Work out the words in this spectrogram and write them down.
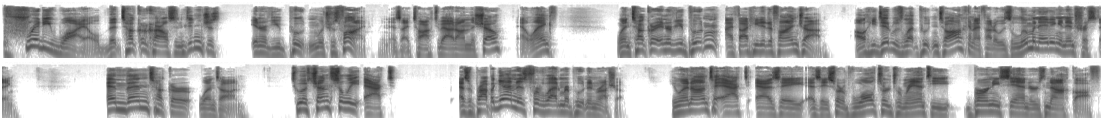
pretty wild that Tucker Carlson didn't just interview Putin, which was fine. And as I talked about on the show at length, when Tucker interviewed Putin, I thought he did a fine job. All he did was let Putin talk, and I thought it was illuminating and interesting. And then Tucker went on to essentially act as a propagandist for Vladimir Putin in Russia. He went on to act as a, as a sort of Walter Duranty, Bernie Sanders knockoff.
